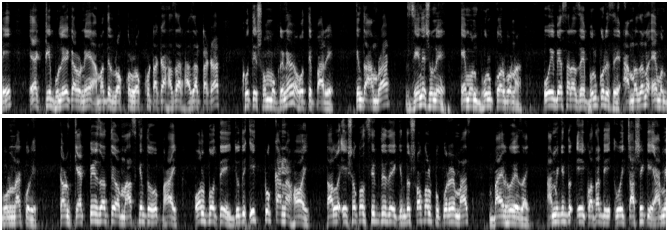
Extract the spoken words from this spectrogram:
নিই, একটি ভুলের কারণে আমাদের লক্ষ লক্ষ টাকা, হাজার হাজার টাকা ক্ষতির সম্মুখীন হতে পারে। কিন্তু আমরা জেনে শুনে এমন ভুল করব না। ওই বেচারা যে ভুল করেছে, আমরা যেন এমন ভুল না করি। কারণ ক্যাটপিস জাতীয় মাছ কিন্তু ভাই, অল্পতেই যদি একটু কানা হয়, তাহলে এই সকল ছিদ্রে দিয়ে কিন্তু সকল পুকুরের মাছ বাইর হয়ে যায়। আমি কিন্তু এই কথাটি ওই চাষিকে আমি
